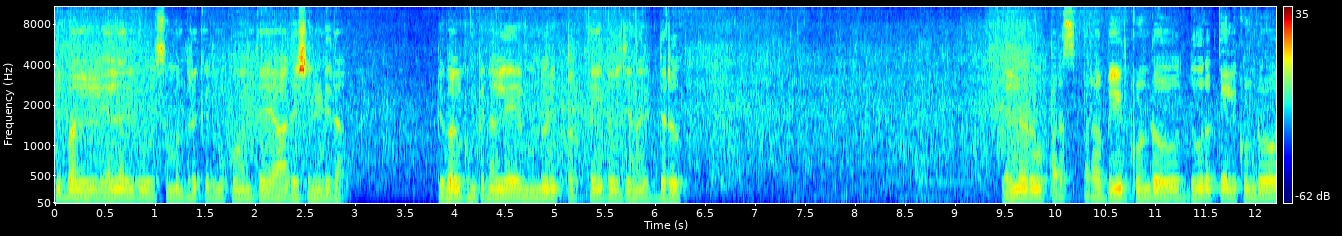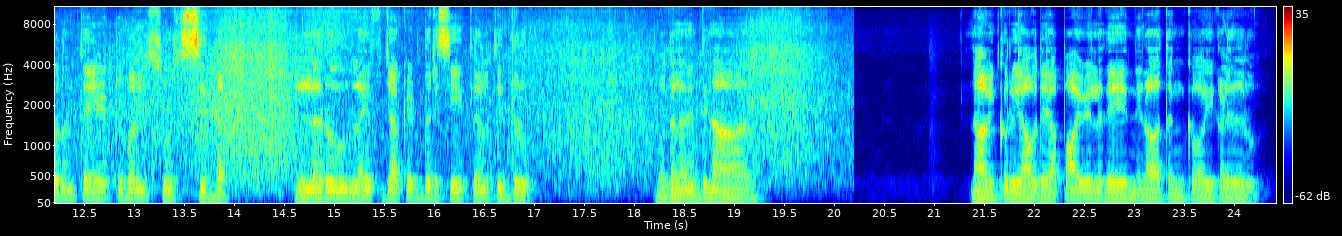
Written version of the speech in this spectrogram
ಟಿಬಲ್ ಎಲ್ಲರಿಗೂ ಸಮುದ್ರಕ್ಕೆ ಧುಮುಕುವಂತೆ ಆದೇಶ ನೀಡಿದ. ಟಿಬಲ್ ಗುಂಪಿನಲ್ಲೇ ಮುನ್ನೂರಿಪ್ಪತ್ತೈದು ಜನರಿದ್ದರು. ಎಲ್ಲರೂ ಪರಸ್ಪರ ಬೀರ್ಕೊಂಡು ದೂರ ತೇಲಿಕೊಂಡು ಹೋಗದಂತೆ ಟ್ಯೂಬಲ್ ಸೂಚಿಸಿದ್ದ. ಎಲ್ಲರೂ ಲೈಫ್ ಜಾಕೆಟ್ ಧರಿಸಿ ತೇಲುತ್ತಿದ್ದರು. ಮೊದಲನೇ ದಿನ ನಾವಿಕರು ಯಾವುದೇ ಅಪಾಯವಿಲ್ಲದೆ ನಿರಾತಂಕವಾಗಿ ಕಳೆದರು.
